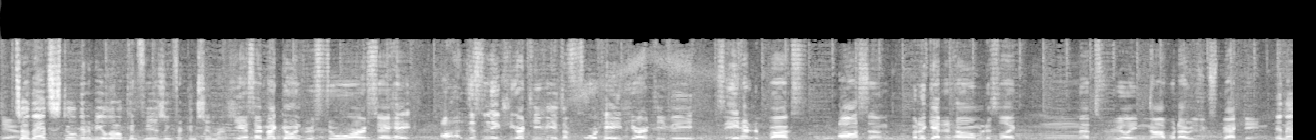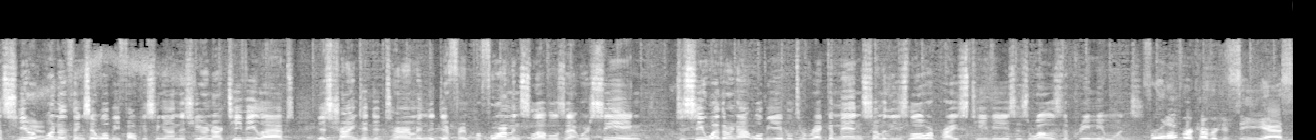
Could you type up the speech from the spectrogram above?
Yeah. So that's still going to be a little confusing for consumers. Yes, yeah, so I might go into a store, say, hey, oh, this is an HDR TV, it's a 4K HDR TV, it's 800 bucks, awesome, but I get it home and it's like, mm, that's really not what I was expecting. And that's you know yeah. one of the things that we'll be focusing on this year in our TV labs is trying to determine the different performance levels that we're seeing to see whether or not we'll be able to recommend some of these lower priced TVs as well as the premium ones. For all of our coverage of CES,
